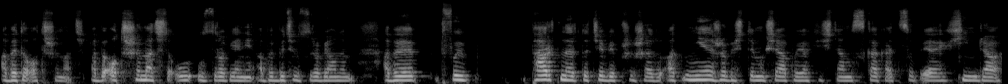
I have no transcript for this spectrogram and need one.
aby to otrzymać, aby otrzymać to uzdrowienie, aby być uzdrowionym, aby Twój partner do Ciebie przyszedł, a nie żebyś Ty musiała po jakichś tam skakać sobie hinge'ach,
